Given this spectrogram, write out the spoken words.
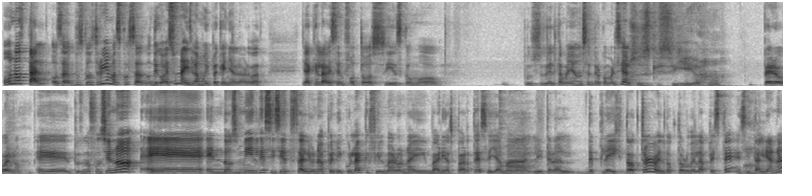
un hostal, o sea, pues construye más cosas. Digo, es una isla muy pequeña, la verdad. Ya que la ves en fotos y es como, pues del tamaño de un centro comercial. Pues es que sí, ajá. Pero bueno, eh, pues no funcionó. Eh, en 2017 salió una película que filmaron ahí varias partes. Se llama literal The Plague Doctor, el doctor de la peste, es Ajá. italiana.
